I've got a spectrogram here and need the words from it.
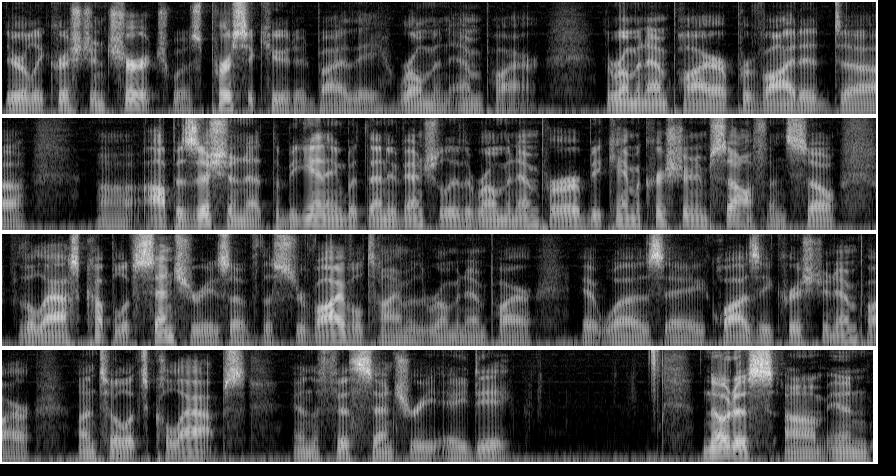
The early Christian church was persecuted by the Roman Empire. The Roman Empire provided uh, uh, opposition at the beginning, but then eventually the Roman emperor became a Christian himself. And so, for the last couple of centuries of the survival time of the Roman Empire, it was a quasi Christian empire until its collapse in the 5th century AD. Notice um, in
